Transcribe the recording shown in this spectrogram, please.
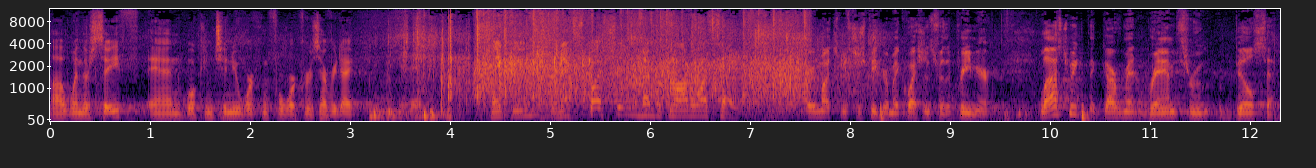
uh, when they're safe, and we'll continue working for workers every day. Thank you. The next question, the member for Ottawa South. Very much, Mr. Speaker. My question is for the Premier. Last week, the government rammed through Bill 7,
